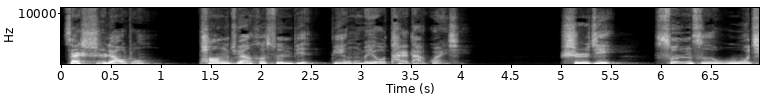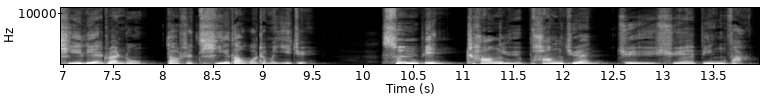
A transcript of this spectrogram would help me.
在史料中，庞涓和孙膑并没有太大关系，《史记·孙子吴起列传》中。倒是提到过这么一句：“孙膑常与庞涓俱学兵法。”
